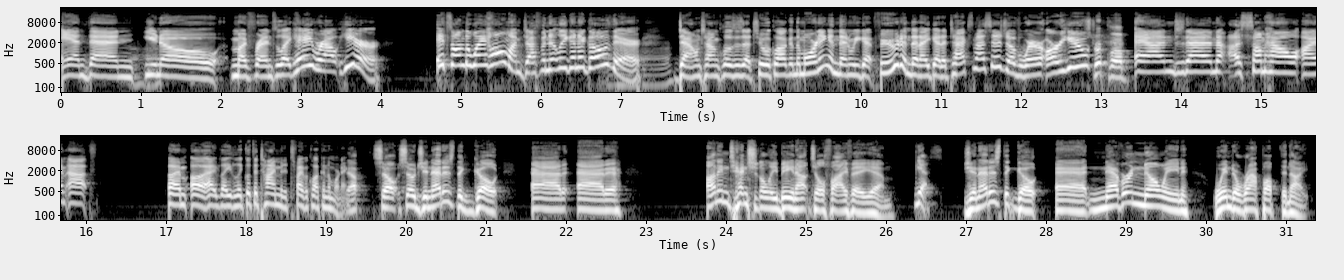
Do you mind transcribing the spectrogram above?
And then, you know, my friends are like, hey, we're out here. It's on the way home. I'm definitely going to go there. Downtown closes at two o'clock in the morning, and then we get food, and then I get a text message of where are you? Strip club. And then uh, somehow I'm at, I'm uh, I like look at the time, and it's five o'clock in the morning. Yep. So so Jeanette is the goat at at uh, unintentionally being out till five a.m. Yes. Jeanette is the goat at never knowing when to wrap up the night.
